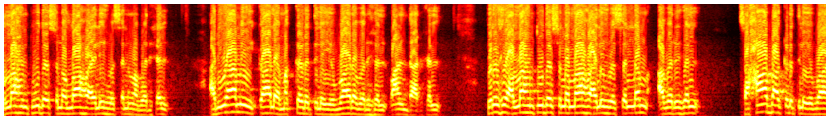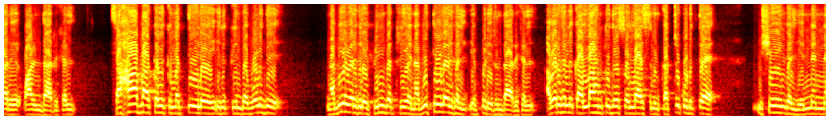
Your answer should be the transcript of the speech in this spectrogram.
அல்லாஹின் தூதர் ஸல்லல்லாஹு அலிஹி வசல்லம் அவர்கள் அறியாமை கால மக்களிடத்திலே எவ்வாறு அவர்கள் வாழ்ந்தார்கள்? பிறகு அல்லாஹின் தூதர் ஸல்லல்லாஹு அலைஹி வசல்லம் அவர்கள் சஹாபாக்கிடத்தில் எவ்வாறு வாழ்ந்தார்கள்? சஹாபாக்களுக்கு மத்தியிலே இருக்கின்ற பொழுது நபி அவர்களை பின்பற்றிய நபித்தோழர்கள் எப்படி இருந்தார்கள்? அவர்களுக்கு அல்லாஹின் தூதர் சொல்லாஹிஸ்லம் கற்றுக் கொடுத்த விஷயங்கள் என்னென்ன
